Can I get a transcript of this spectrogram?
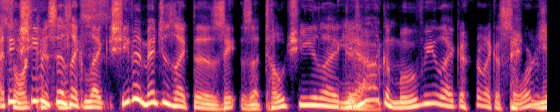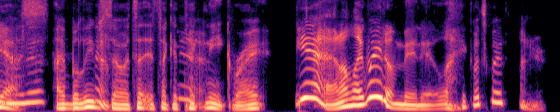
I think she even says like like she even mentions like the Z- Zatoichi like isn't it like a movie like or like a sword or something like yes. I believe Yeah. so. It's a, it's like a Yeah. technique, right? Yeah, and I'm like, wait a minute, like what's going on here?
